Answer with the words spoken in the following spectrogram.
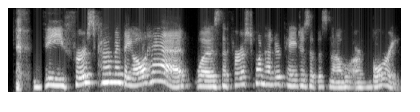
the first comment they all had was the first 100 pages of this novel are boring.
